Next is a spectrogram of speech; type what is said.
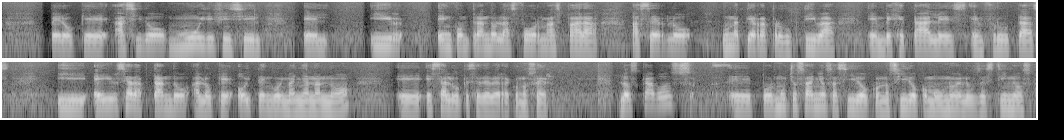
pero que ha sido muy difícil el ir encontrando las formas para hacerlo una tierra productiva en vegetales, en frutas, y, e irse adaptando a lo que hoy tengo y mañana no, eh, es algo que se debe reconocer. Los Cabos eh, por muchos años ha sido conocido como uno de los destinos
